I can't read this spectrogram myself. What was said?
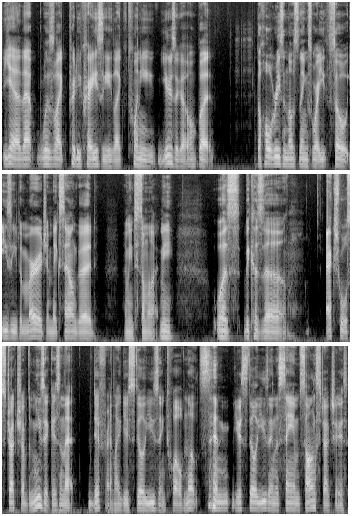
Yeah, that was like pretty crazy like 20 years ago, but the whole reason those things were e- so easy to merge and make sound good, I mean, to someone like me, was because the actual structure of the music isn't that different. Like you're still using 12 notes and you're still using the same song structures.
